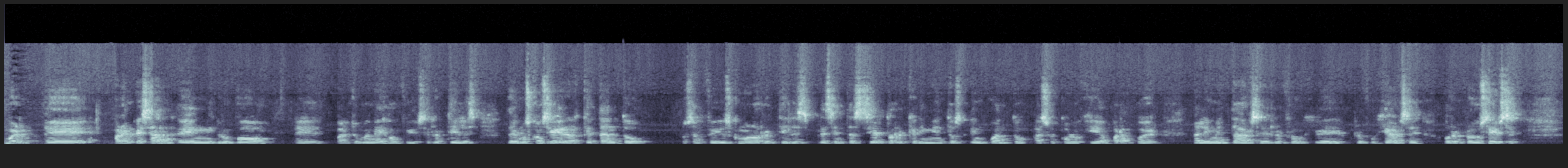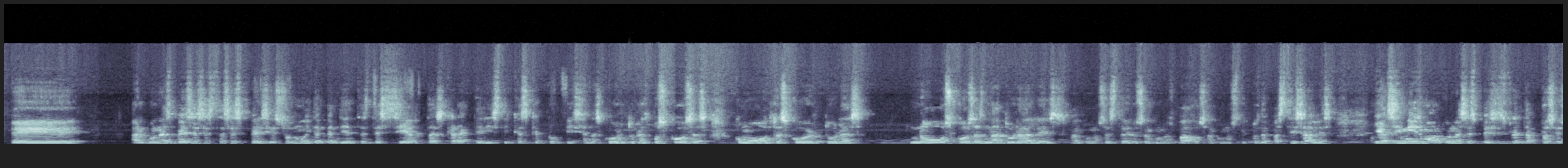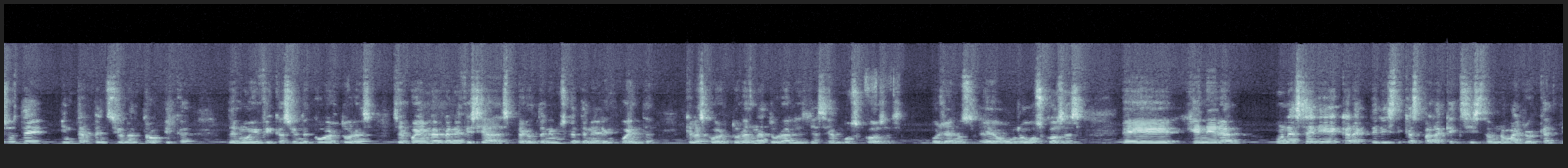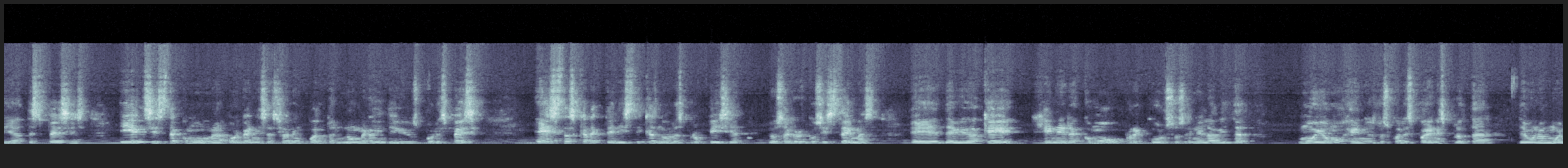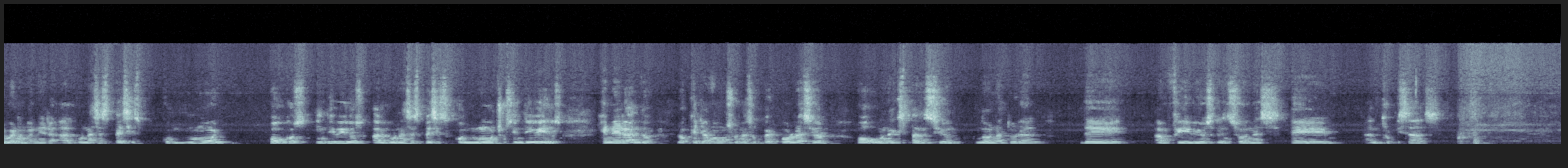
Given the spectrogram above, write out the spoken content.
Bueno, eh, para empezar, en mi grupo eh, yo manejo anfibios y reptiles, debemos considerar que tanto los anfibios como los reptiles presentan ciertos requerimientos en cuanto a su ecología para poder alimentarse, eh, refugiarse o reproducirse. Eh, algunas veces estas especies son muy dependientes de ciertas características que propician las coberturas boscosas, como otras coberturas no boscosas naturales, algunos esteros, algunos bajos, algunos tipos de pastizales, y asimismo algunas especies frente a procesos de intervención antrópica, de modificación de coberturas, se pueden ver beneficiadas, pero tenemos que tener en cuenta que las coberturas naturales, ya sean boscosas o, eh, no boscosas, eh, generan una serie de características para que exista una mayor cantidad de especies y exista como una organización en cuanto al número de individuos por especie. Estas características no las propician los agroecosistemas eh, debido a que generan como recursos en el hábitat muy homogéneos, los cuales pueden explotar de una muy buena manera. Algunas especies con muy pocos individuos, algunas especies con muchos individuos, generando lo que llamamos una superpoblación o una expansión no natural de anfibios en zonas eh, antropizadas.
